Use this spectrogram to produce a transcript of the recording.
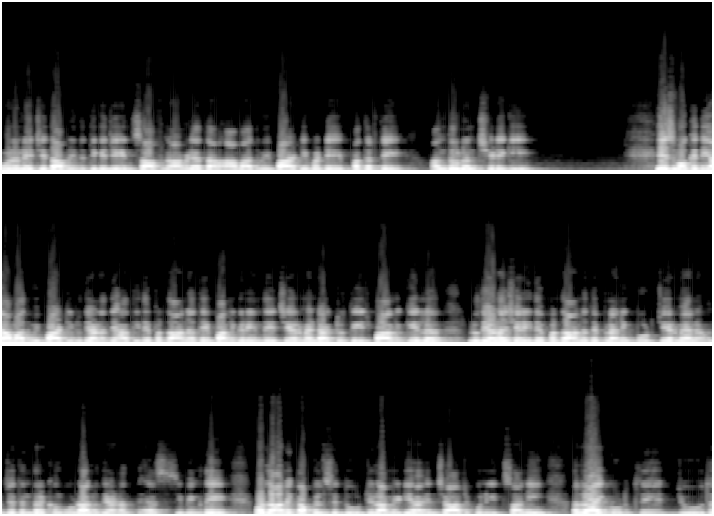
ਉਹਨਾਂ ਨੇ ਚੇਤਾਵਨੀ ਦਿੱਤੀ ਕਿ ਜੇ ਇਨਸਾਫ ਨਾ ਮਿਲਿਆ ਤਾਂ ਆਮ ਆਦਮੀ ਪਾਰਟੀ ਵੱਡੇ ਪੱਧਰ ਤੇ ਅੰਦੋਲਨ ਛੇੜੇਗੀ। ਇਸ ਮੌਕੇ ਤੇ ਆਮ ਆਦਮੀ ਪਾਰਟੀ ਲੁਧਿਆਣਾ ਦਿਹਾਤੀ ਦੇ ਪ੍ਰਧਾਨ ਅਤੇ ਪਨਗ੍ਰੀਨ ਦੇ ਚੇਅਰਮੈਨ ਡਾਕਟਰ ਤੇਜਪਾਲ ਗਿੱਲ, ਲੁਧਿਆਣਾ ਸ਼ਹਿਰੀ ਦੇ ਪ੍ਰਧਾਨ ਅਤੇ planning board chairman Jatinder Khangura, Ludhiana SC wing ਦੇ ਪ੍ਰਧਾਨ ਕਪਿਲ ਸਿੱਧੂ, ਜ਼ਿਲ੍ਹਾ media in charge Puneet Sani Raikot ਤੇ ਯੂਥ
